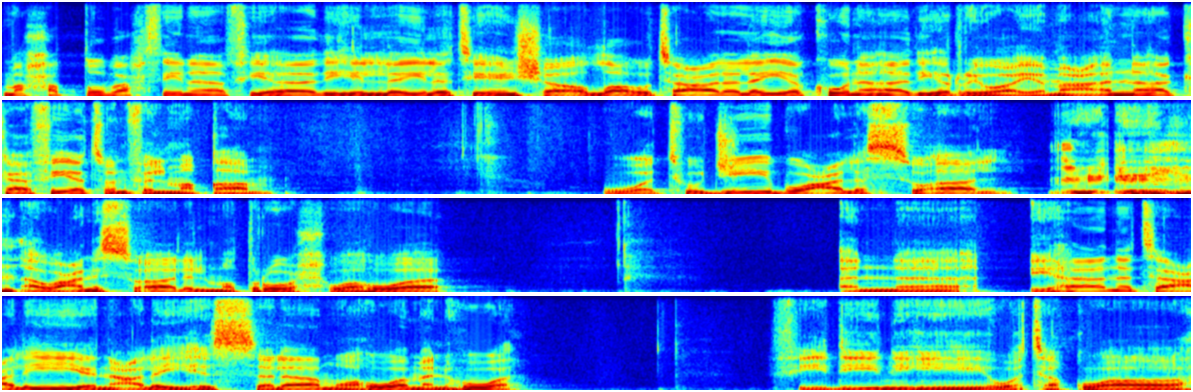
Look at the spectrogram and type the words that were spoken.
محط بحثنا في هذه الليلة إن شاء الله تعالى لن يكون هذه الرواية مع أنها كافية في المقام. وتجيب على السؤال أو عن السؤال المطروح وهو أن إهانة علي عليه السلام وهو من هو في دينه وتقواه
